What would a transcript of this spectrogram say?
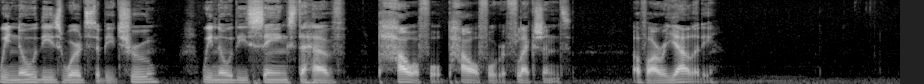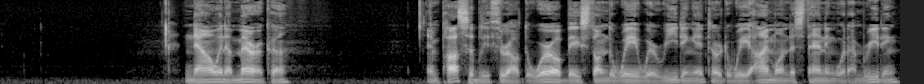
We know these words to be true. We know these sayings to have powerful, powerful reflections of our reality. Now in America, and possibly throughout the world based on the way we're reading it or the way I'm understanding what I'm reading,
